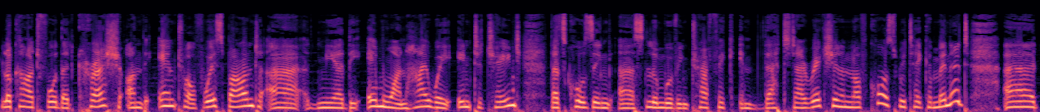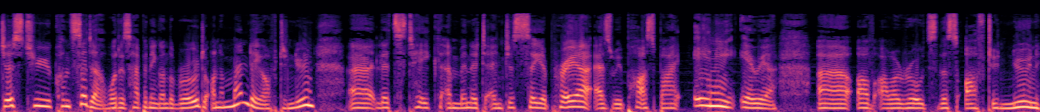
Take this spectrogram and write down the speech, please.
Look out for that crash on the N12 westbound uh, near the M1 highway interchange. That's causing uh, slow moving traffic in that direction. And of course, we take a minute uh, just to consider what is happening on the road on a Monday afternoon. Uh, let's take a minute and just say a prayer as we pass by any area uh, of our roads this afternoon.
